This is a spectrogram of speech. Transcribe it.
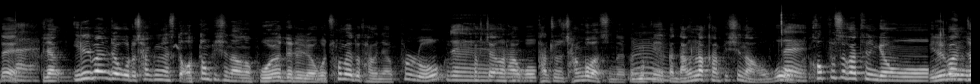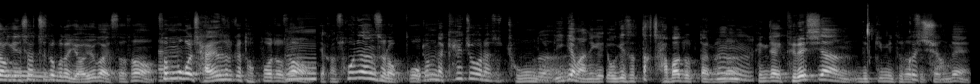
네. 그냥 일반적으로 착용했을 때 어떤 핏이 나오나 보여드리려고 소매도 다 그냥 풀로 네. 착장을 하고 단추도 잠궈봤습니다. 약간 이렇게 음. 약간 낙낙한 핏이 나오고 네. 커프스 같은 경우 일반적인 오. 셔츠들보다 여유가 있어서 손목을 자연스럽게 덮어줘서 약간 소년스럽고 좀 더 캐주얼해서 좋은 거예요. 음. 네. 이게 만약에 여기서 딱 잡아줬다면 은 음. 굉장히 드레시한 느낌이 들었을 그렇죠. 텐데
